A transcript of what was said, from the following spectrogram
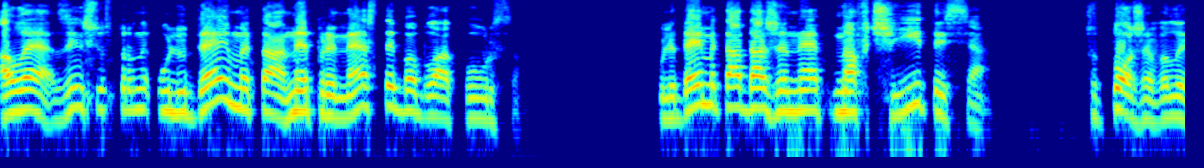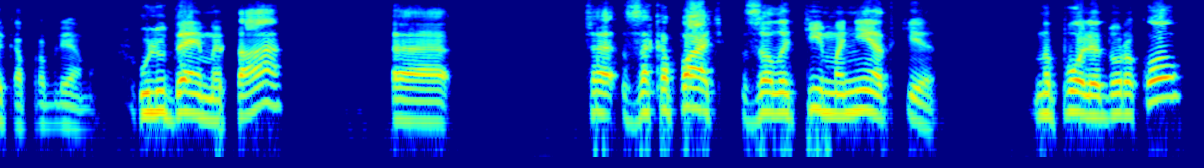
Але з іншої сторони, у людей мета не принести бабла курсом. У людей мета навіть не навчитися, що теж велика проблема. У людей мета е, це закопати золоті монетки на полі дураков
